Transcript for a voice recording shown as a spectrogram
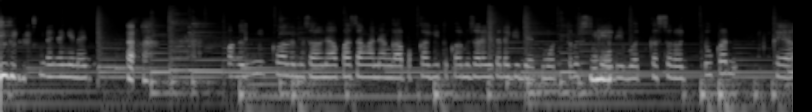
bayangin aja Ah, paling kalau misalnya pasangan yang nggak peka gitu kalau misalnya kita lagi bad mood terus Mhm. kayak dibuat kesel gitu kan kayak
